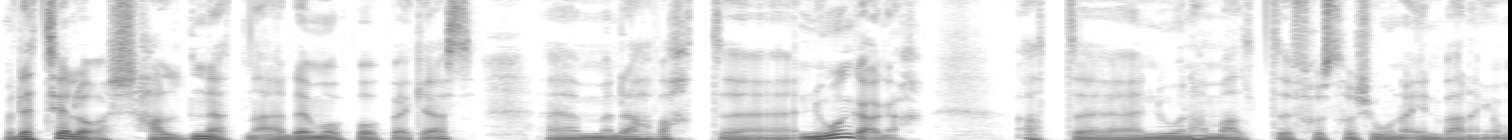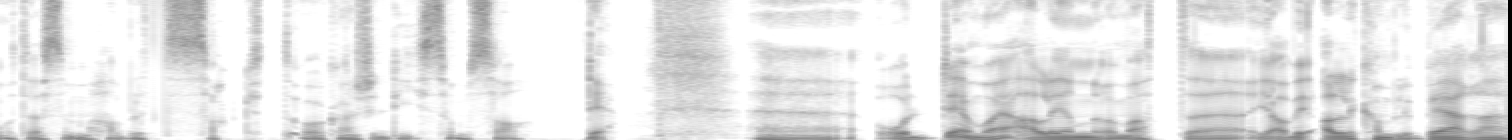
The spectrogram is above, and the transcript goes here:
Og det tilhører sjeldenhetene, det må påpekes, eh, men det har vært eh, noen ganger at noen har meldt frustrasjon og innvendinger mot det som har blitt sagt, og kanskje de som sa det. Eh, og det må jeg ærlig innrømme at eh, ja, vi alle kan bli bedre,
